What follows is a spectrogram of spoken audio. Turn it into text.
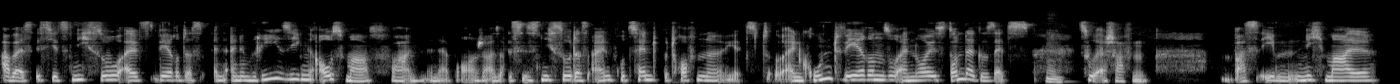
aber es ist jetzt nicht so, als wäre das in einem riesigen Ausmaß vorhanden in der Branche. Also es ist nicht so, dass ein Prozent Betroffene jetzt ein Grund wären, so ein neues Sondergesetz hm. zu erschaffen, was eben nicht mal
